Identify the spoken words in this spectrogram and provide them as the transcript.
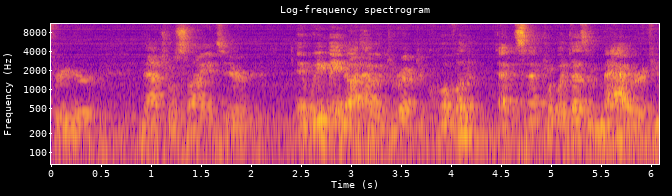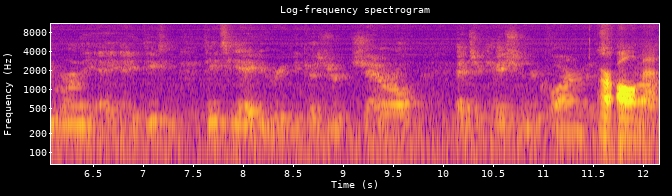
for your natural science here, and we may not have a direct equivalent at central, but it doesn't matter if you earn the AA DTA degree because your general education requirements Are all met.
